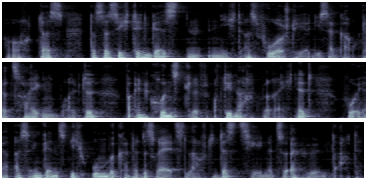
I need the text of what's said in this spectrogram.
Auch das, dass er sich den Gästen nicht als Vorsteher dieser Gaukler zeigen wollte, war ein Kunstgriff auf die Nacht berechnet, wo er als ein gänzlich Unbekannter Rätselhafte der Szene zu erhöhen dachte.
